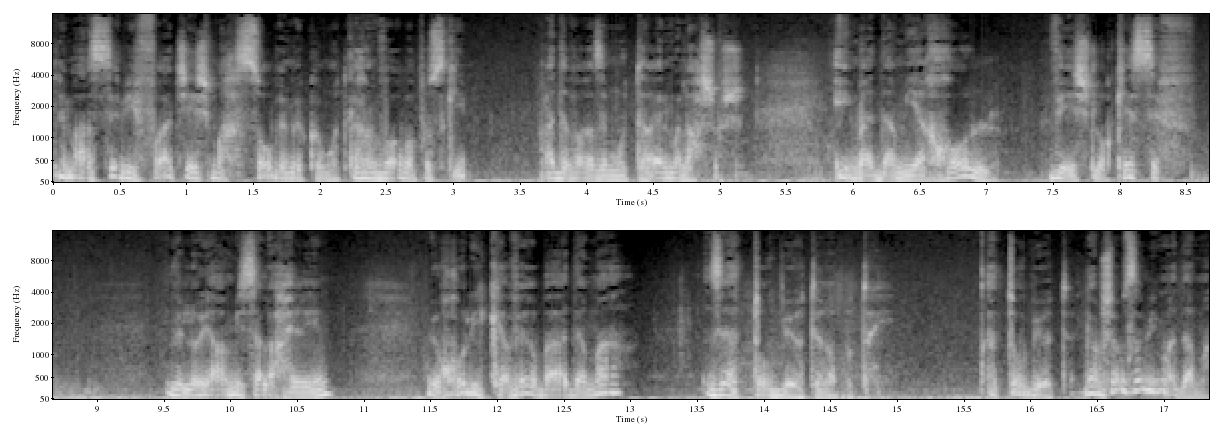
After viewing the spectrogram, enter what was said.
למעשה בפרט שיש מחסור במקומות, ככה מבואר בפוסקים. הדבר הזה מותר, אין מה לחשוש. אם אדם יכול ויש לו כסף ולא יעמיס על אחרים ויכול להיקבר באדמה, זה הטוב ביותר, רבותיי. הטוב ביותר. גם שם שמים אדמה,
